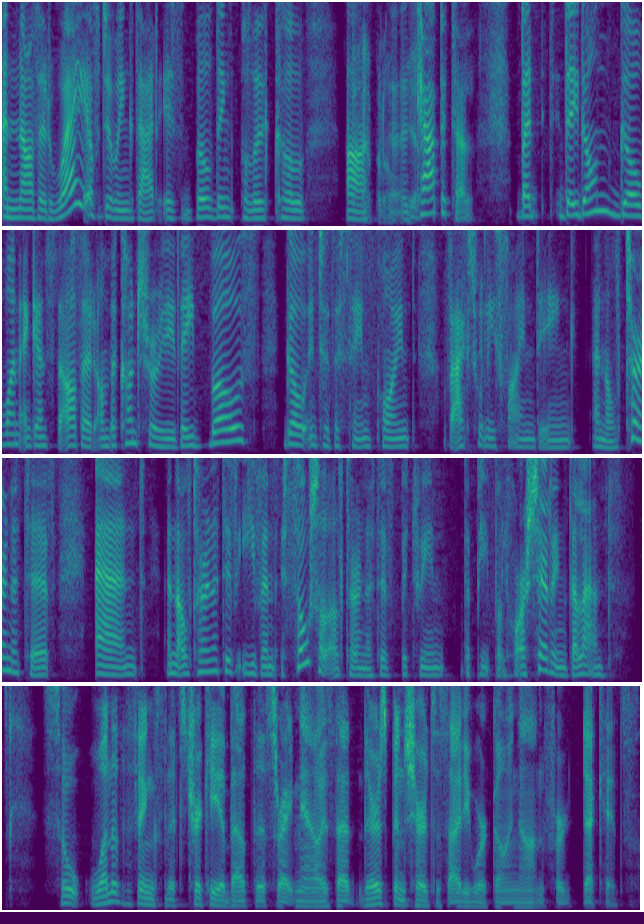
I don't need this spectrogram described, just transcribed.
another way of doing that is building political uh, capital, uh, yeah. capital, but they don't go one against the other. On the contrary, they both go into the same point of actually finding an alternative and an alternative, even a social alternative between the people who are sharing the land. So, one of the things that's tricky about this right now is that there's been shared society work going on for decades.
